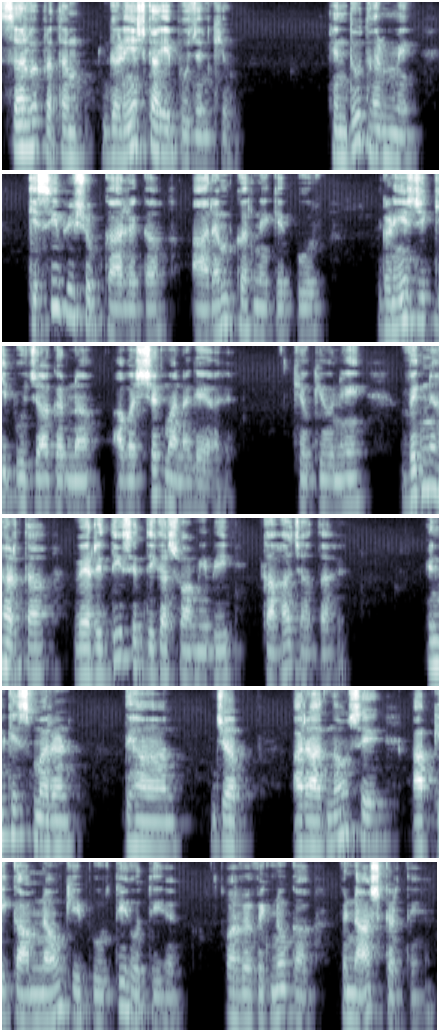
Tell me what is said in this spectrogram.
सर्वप्रथम गणेश का ही पूजन क्यों? हिंदू धर्म में किसी भी शुभ कार्य का आरंभ करने के पूर्व गणेश जी की पूजा करना आवश्यक माना गया है, क्योंकि उन्हें विघ्नहर्ता व रिद्धि सिद्धि का स्वामी भी कहा जाता है। इनके स्मरण, ध्यान, जप, आराधनाओं से आपकी कामनाओं की पूर्ति होती है और वे विघ्नों का विनाश करते हैं।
